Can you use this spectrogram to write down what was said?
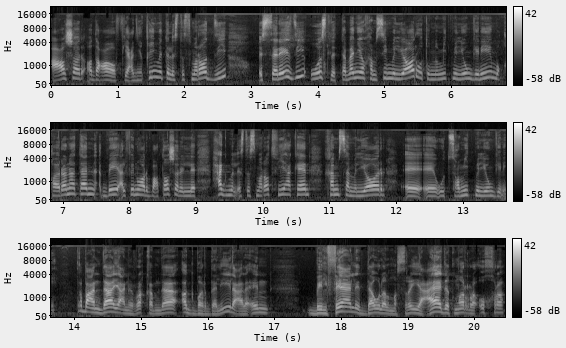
10 أضعاف. يعني قيمة الاستثمارات دي السنة دي وصلت 58 مليار و800 مليون جنيه. مقارنة ب 2014 اللي حجم الاستثمارات فيها كان 5 مليار و900 مليون جنيه. طبعا ده يعني الرقم ده أكبر دليل على إن بالفعل الدولة المصرية عادت مرة أخرى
